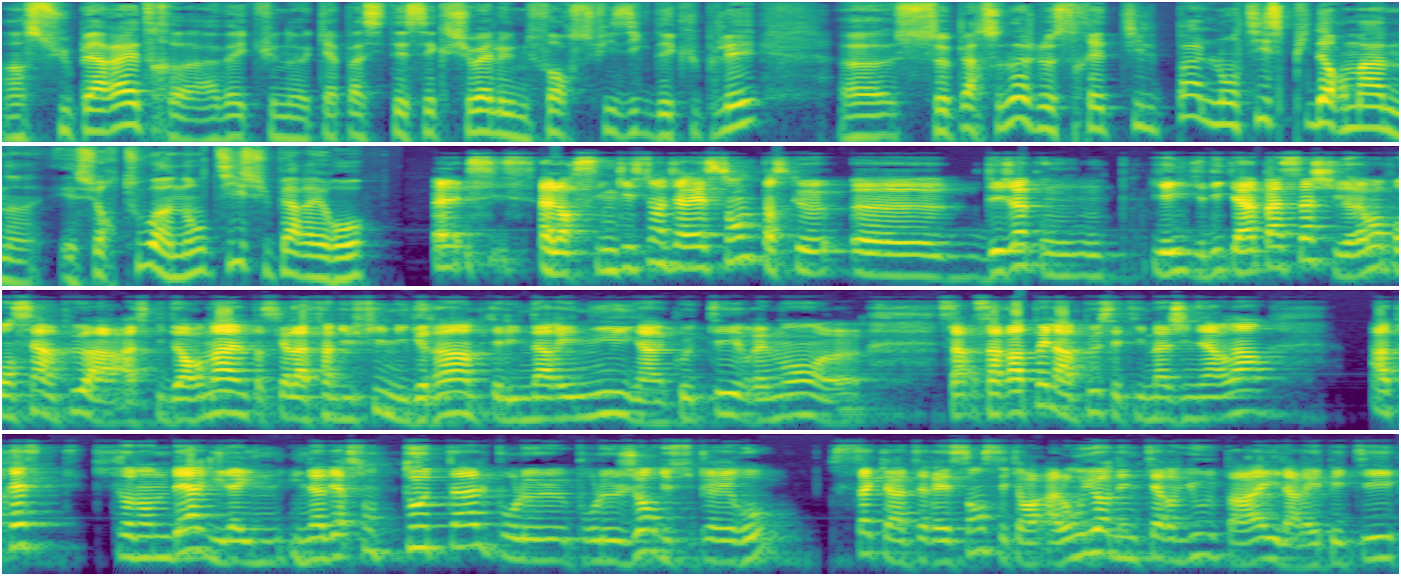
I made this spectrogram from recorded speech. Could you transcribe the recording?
un super être avec une capacité sexuelle et une force physique décuplée. ce personnage ne serait-il pas l'anti-Spider-Man et surtout un anti-super-héros? Euh, alors, c'est une question intéressante parce que euh, déjà, il y, a un passage qui vraiment penser un peu à, Spider-Man parce qu'à la fin du film, il grimpe, a une araignée, il y a un côté vraiment. Euh, ça, rappelle un peu cet imaginaire-là. Après, Cronenberg, il a une, aversion totale pour le, pour le genre du super-héros. C'est ça qui est intéressant, c'est qu'à longueur d'interview, pareil, il a répété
